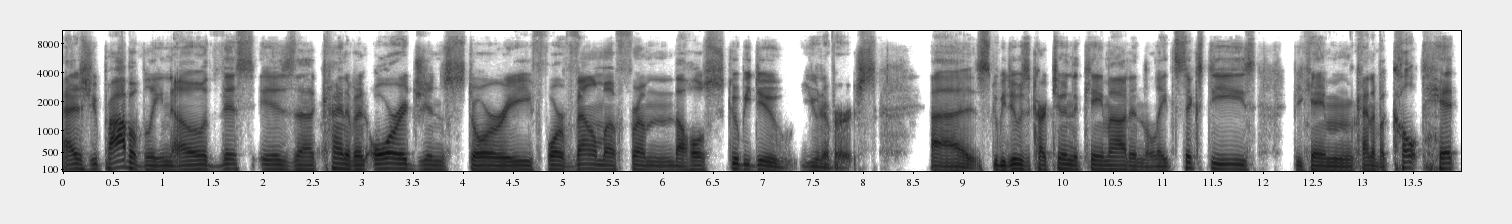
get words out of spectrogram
As you probably know, this is a kind of an origin story for Velma from the whole Scooby Doo universe. Uh, Scooby Doo was a cartoon that came out in the late 60s, became kind of a cult hit,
